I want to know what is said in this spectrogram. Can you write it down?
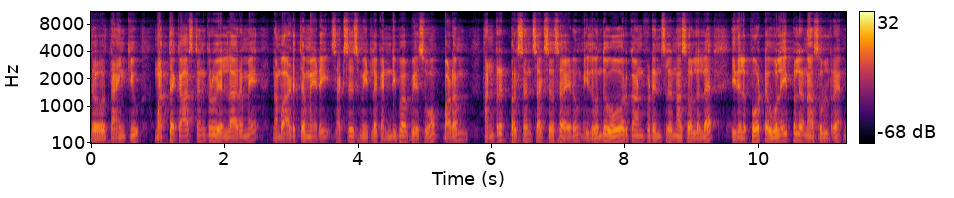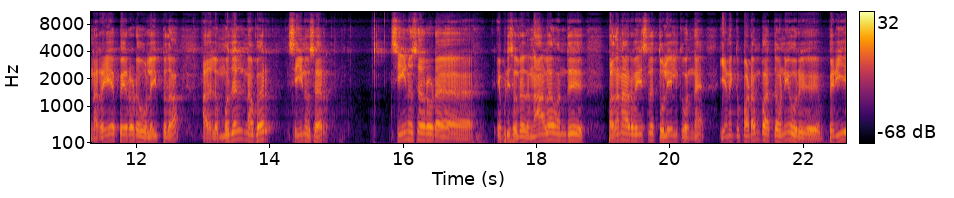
ஸோ தேங்க்யூ மற்ற காஸ்ட் அண்ட் க்ரூ எல்லாருமே நம்ம அடுத்த மேடை சக்ஸஸ் மீட்டில் கண்டிப்பாக பேசுவோம். படம் ஹண்ட்ரட் பர்சன்ட் சக்ஸஸ் ஆகிடும் இது வந்து ஓவர் கான்ஃபிடென்ஸில் நான் சொல்லலை. இதில் போட்ட உழைப்பில் நான் சொல்கிறேன் நிறைய பேரோட உழைப்பு தான். அதில் முதல் நபர் சீனு சார். சீனு சாரோட எப்படி சொல்கிறது நான்லாம் வந்து பதினாறு வயசில் தொழிலுக்கு வந்தேன். எனக்கு படம் பார்த்தோன்னே ஒரு பெரிய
